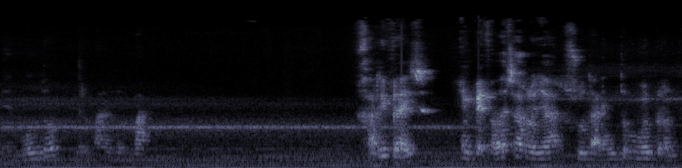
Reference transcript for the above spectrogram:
en el mundo del paranormal. Harry Price empezó a desarrollar su talento muy pronto.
